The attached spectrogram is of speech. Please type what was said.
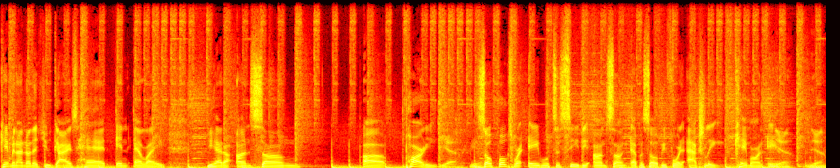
came in, I know that you guys had in LA, you had an unsung uh, party. Yeah. So folks were able to see the unsung episode before it actually came on air. Yeah. Yeah.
